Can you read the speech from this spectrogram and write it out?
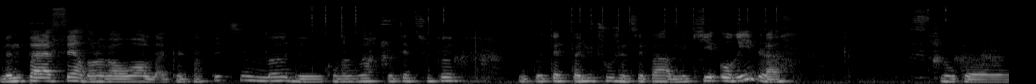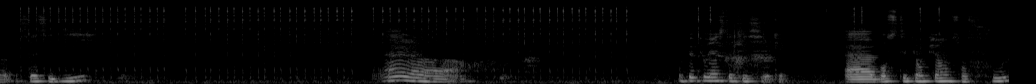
même pas la faire dans l'overworld à cause d'un petit mode qu'on va voir peut-être sous peu ou peut-être pas du tout, je ne sais pas, mais qui est horrible. Donc euh, ça c'est dit. Alors, on peut plus rien stocker ici, ok. Euh, bon, c'était pire, on s'en fout.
